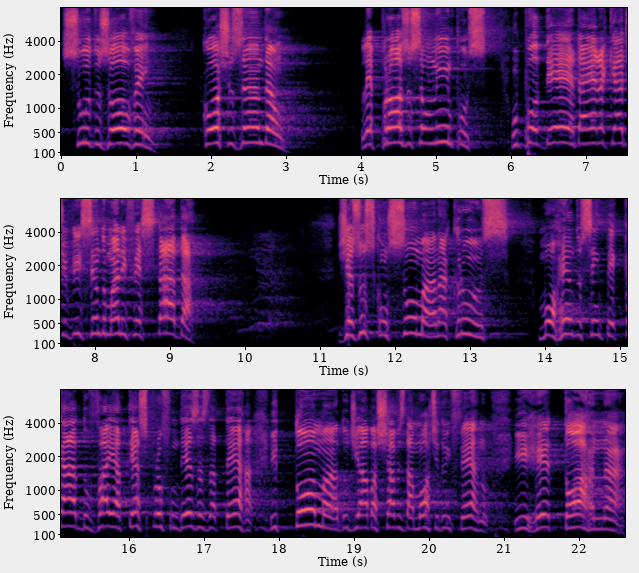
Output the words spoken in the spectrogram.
surdos ouvem, coxos andam, leprosos são limpos, o poder da era que há de vir sendo manifestada. Jesus consuma na cruz morrendo sem pecado, vai até as profundezas da terra e toma do diabo as chaves da morte e do inferno e retorna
